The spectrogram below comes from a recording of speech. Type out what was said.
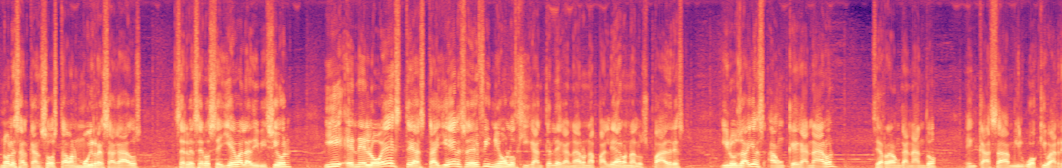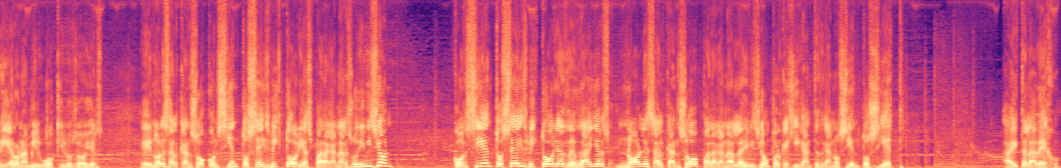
No les alcanzó, estaban muy rezagados. Cerveceros se lleva la división. Y en el oeste hasta ayer se definió, los gigantes le ganaron, apalearon a los padres. Y los Dodgers, aunque ganaron, cerraron ganando en casa a Milwaukee, barrieron a Milwaukee los Dodgers. eh, no les alcanzó con 106 victorias para ganar su división. Con 106 victorias de Dodgers no les alcanzó para ganar la división porque Gigantes ganó 107. Ahí te la dejo.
